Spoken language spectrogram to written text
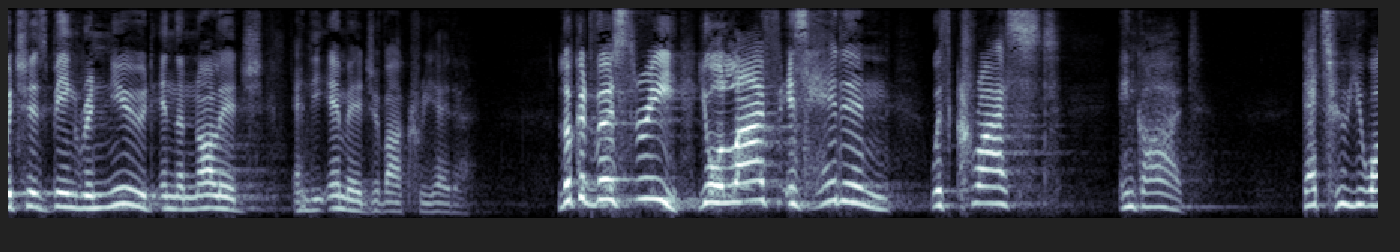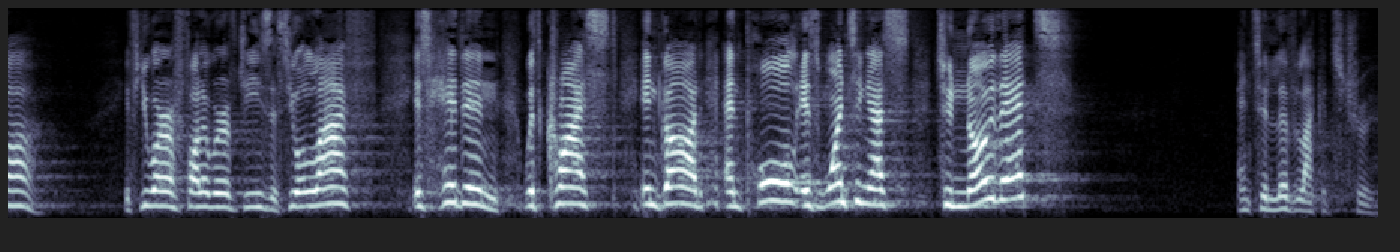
which is being renewed in the knowledge and the image of our Creator. Look at verse 3. Your life is hidden with Christ in God. That's who you are. If you are a follower of Jesus, your life is hidden with Christ in God. And Paul is wanting us to know that and to live like it's true.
